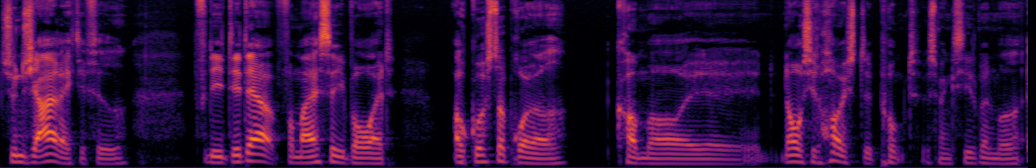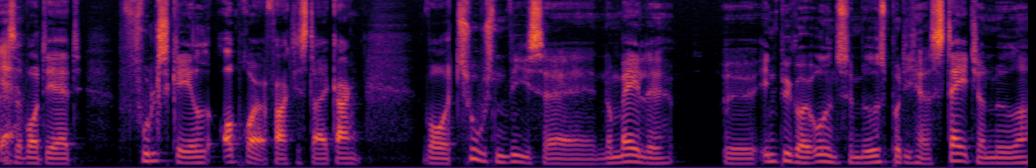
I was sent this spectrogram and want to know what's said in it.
synes jeg er rigtig fede. Fordi det er der for mig at se, hvor at augustoprøret kommer, øh, når sit højeste punkt, hvis man kan sige det på en måde. Ja. Altså hvor det er et full-scale oprør faktisk, der er i gang. Hvor tusindvis af normale øh, indbyggere i Odense mødes på de her stadionmøder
